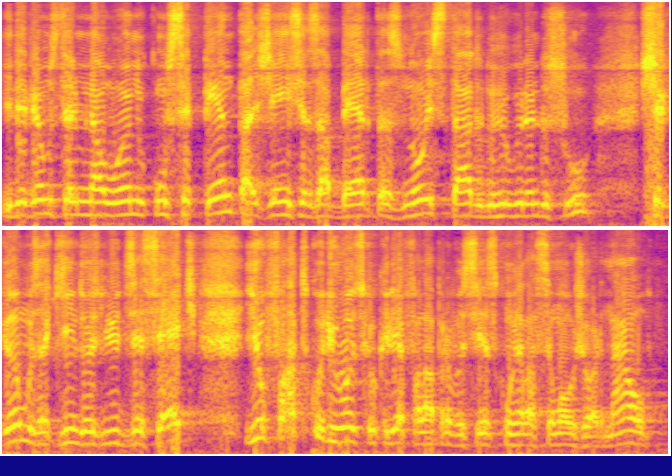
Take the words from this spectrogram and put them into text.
e devemos terminar o ano com 70 agências abertas no estado do Rio Grande do Sul. Chegamos aqui em 2017, e o fato curioso que eu queria falar para vocês com relação ao jornal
